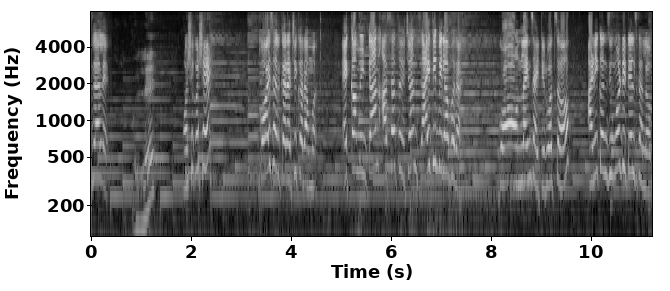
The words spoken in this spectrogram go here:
जाले उरले अशें कशें गोंय सरकाराची करामत. एका मिनटान आसा थंयच्यान जायती बिलां भरात गोवा ऑनलायन सायटीर वचप आनी कन्झ्युमर डिटेल्स घालप.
